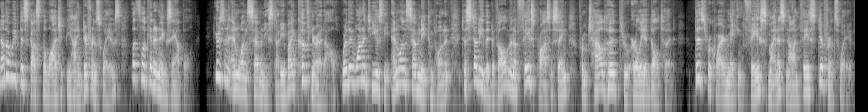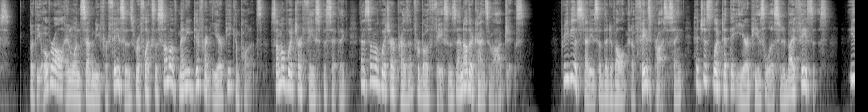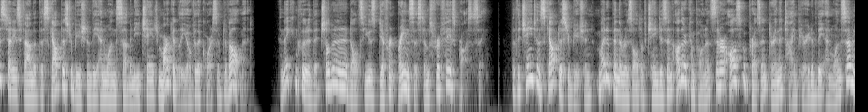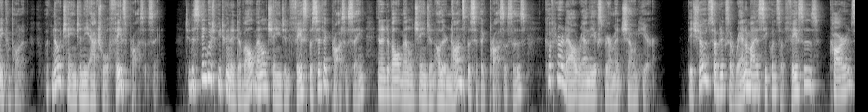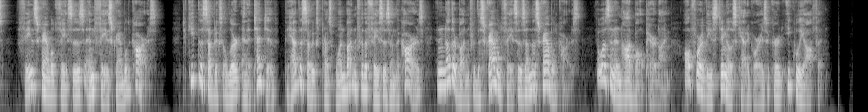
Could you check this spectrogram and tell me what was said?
Now that we've discussed the logic behind difference waves, let's look at an example. Here's an N170 study by Kuefner et al., where they wanted to use the N170 component to study the development of face processing from childhood through early adulthood. This required making face minus non-face difference waves. But the overall N170 for faces reflects the sum of many different ERP components, some of which are face-specific, and some of which are present for both faces and other kinds of objects. Previous studies of the development of face processing had just looked at the ERPs elicited by faces. These studies found that the scalp distribution of the N170 changed markedly over the course of development, and they concluded that children and adults use different brain systems for face processing. But the change in scalp distribution might have been the result of changes in other components that are also present during the time period of the N170 component, with no change in the actual face processing. To distinguish between a developmental change in face-specific processing and a developmental change in other non-specific processes, Kuefner et al. ran the experiment shown here. They showed subjects a randomized sequence of faces, cars, phase-scrambled faces, and phase-scrambled cars. To keep the subjects alert and attentive, they had the subjects press one button for the faces and the cars, and another button for the scrambled faces and the scrambled cars. It wasn't an oddball paradigm. All four of these stimulus categories occurred equally often.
